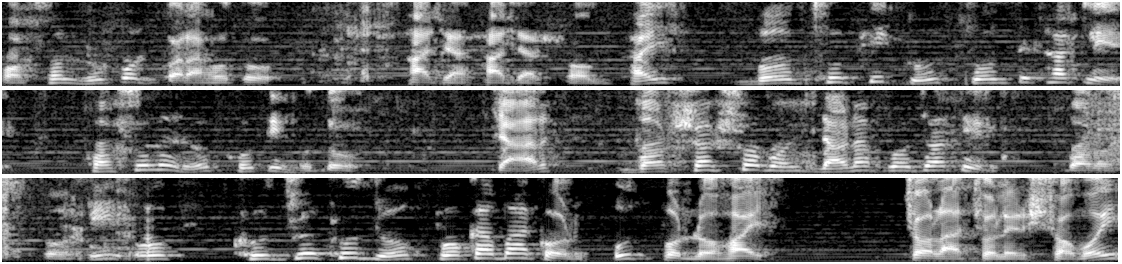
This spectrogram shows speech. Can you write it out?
ফসল রোপণ করা হতো। হাজার হাজার সংখ্যায় বৌদ্ধ ভিক্ষু চলতে থাকলে ফসলেরও ক্ষতি হতো। চার বর্ষার সময় নানা প্রজাতির বনস্পতি ও ক্ষুদ্র ক্ষুদ্র পোকামাকড় উৎপন্ন হয়। চলাচলের সময়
